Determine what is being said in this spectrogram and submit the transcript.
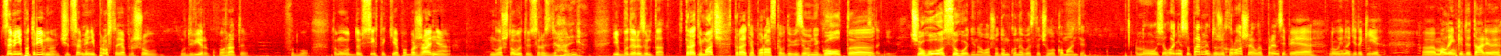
це мені потрібно, чи це мені просто я прийшов у двір пограти в футбол. Тому до всіх таке побажання, налаштовуйтесь роздягальні, і буде результат. Третій матч, третя поразка в дивізіоні Голд. Е, Чого сьогодні, на вашу думку, не вистачило команді? Ну, сьогодні суперник дуже хороший, але в принципі, ну іноді такі е, маленькі деталі.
